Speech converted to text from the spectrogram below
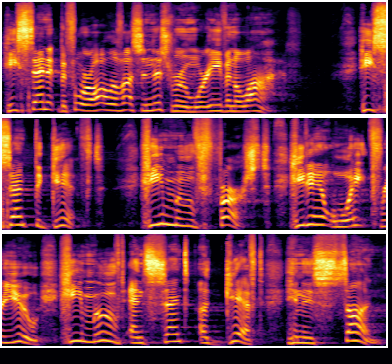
He sent it before all of us in this room were even alive. He sent the gift. He moved first. He didn't wait for you. He moved and sent a gift in his son.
